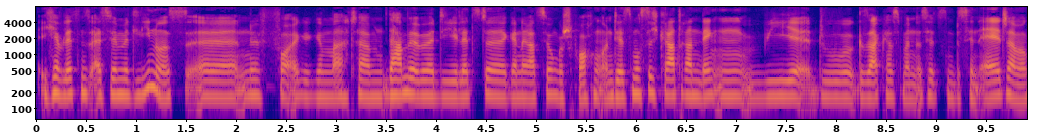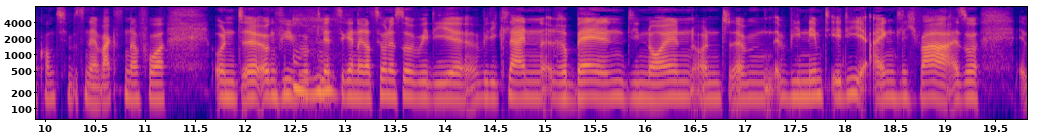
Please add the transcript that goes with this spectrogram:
Ich habe letztens, als wir mit Linus äh, eine Folge gemacht haben, da haben wir über die letzte Generation gesprochen und jetzt musste ich gerade dran denken, wie du gesagt hast, man ist jetzt ein bisschen älter, man kommt sich ein bisschen erwachsener vor und äh, irgendwie mhm. wirkt die letzte Generation ist so wie die wie die kleinen Rebellen, die neuen und ähm, wie nehmt ihr die eigentlich wahr? Also äh,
